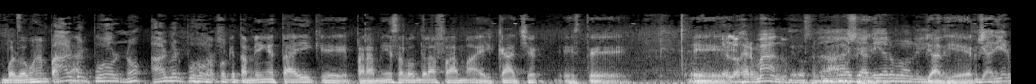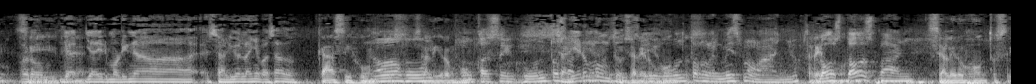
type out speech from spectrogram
Volvemos a empatar. Albert Pujol, no, Albert Pujol. No, porque también está ahí que para mí es Salón de la Fama, el catcher, este... eh, De los hermanos. De los hermanos. Ah, sí. Yadier Molina. Yadier. Yadier, pero sí, Ya- Yadier Molina salió el año pasado. Casi juntos. No, jun- salieron juntos. casi juntos. ¿Salieron juntos? Sí, salieron Sí, juntos. juntos en el mismo año. Salieron los juntos. dos van. Salieron juntos, sí.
